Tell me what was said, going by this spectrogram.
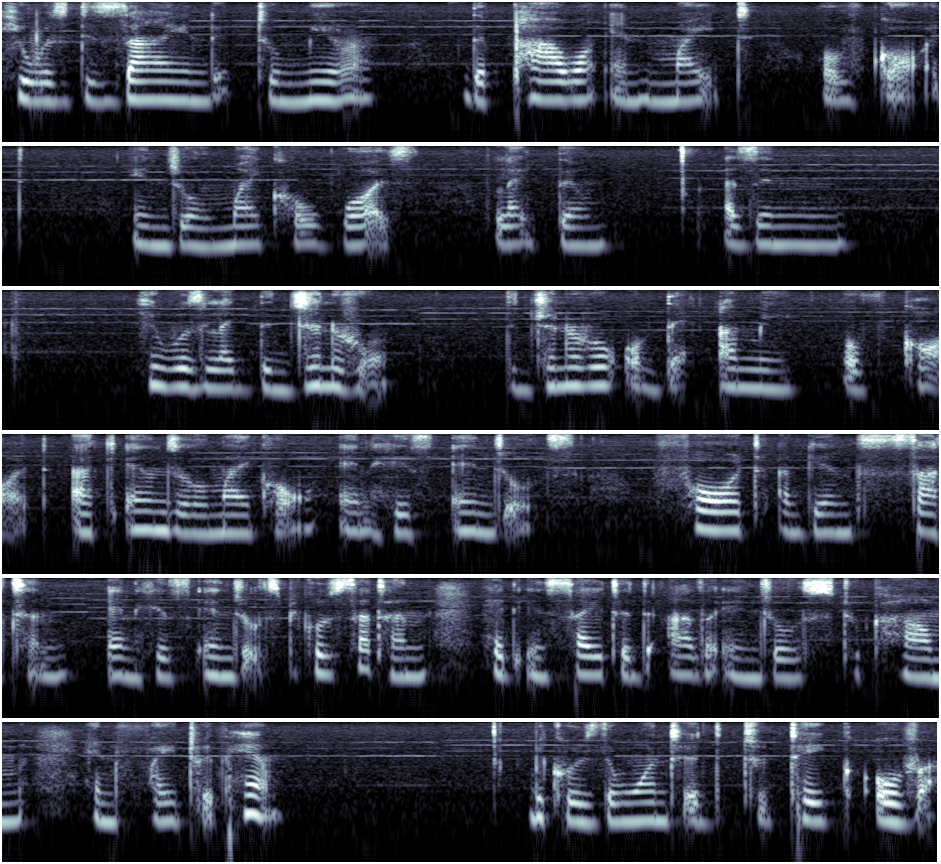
He was designed to mirror the power and might of God. Angel Michael was like the as in he was like the general the general of the army of god. Archangel michael and his angels fought against satan and his angels because satan had incited other angels to come and fight with him because they wanted to take over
